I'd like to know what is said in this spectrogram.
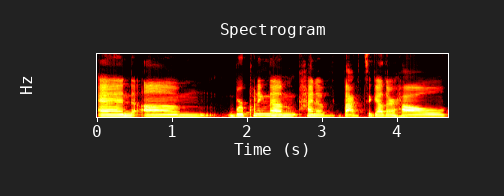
and um, we're putting them kind of back together how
